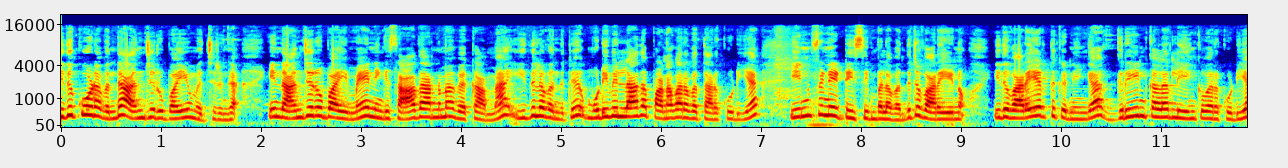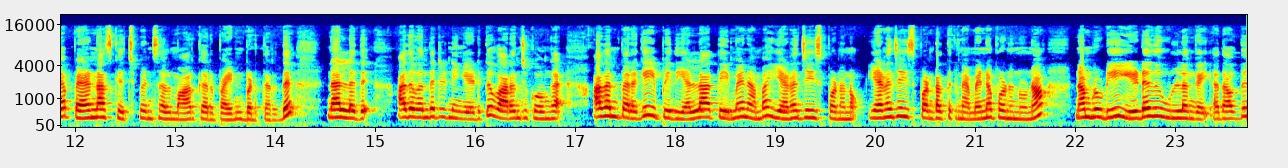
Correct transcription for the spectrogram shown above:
இது கூட வந்து அஞ்சு ரூபாயும் வச்சுருங்க. இந்த அஞ்சு ரூபாயுமே நீங்கள் சாதாரணமாக வைக்காமல் இதில் வந்துட்டு முடிவில்லாத பணவரவை தரக்கூடிய இன்ஃபினிட்டி சிம்பிளை வந்துட்டு வரையணும். இது வரைகிறதுக்கு நீங்கள் க்ரீன் கலரில் இங்க் வரக்கூடிய பேனா ஸ்கெச் பென்சில் மார்க்கர் பயன்படுத்துறது நல்லது. அது வந்துட்டு நீங்கள் எடுத்து வரைஞ்சிக்கோங்க. அதன் பிறகு இப்போ இது எல்லாத்தையுமே நம்ம எனர்ஜைஸ் பண்ணணும். எனர்ஜைஸ் பண்ணுறதுக்கு நம்ம என்ன பண்ணணும்னா நம்மளுடைய இடது உள்ளங்கை அதாவது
